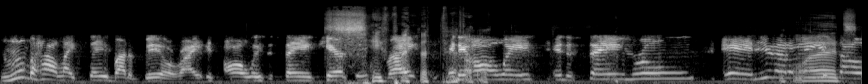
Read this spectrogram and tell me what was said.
remember how like Saved by the Bell, right? It's always the same characters, Saved right? the And they're always in the same room. And you know what I mean? What? So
